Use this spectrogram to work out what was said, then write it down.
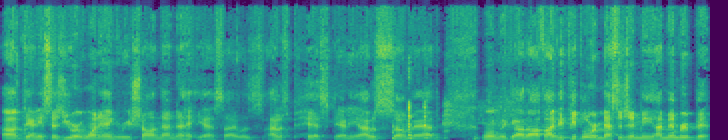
Uh, Danny says you were one angry Sean that night. Yes, I was. I was pissed, Danny. I was so mad when we got off. I mean, people were messaging me. I remember.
